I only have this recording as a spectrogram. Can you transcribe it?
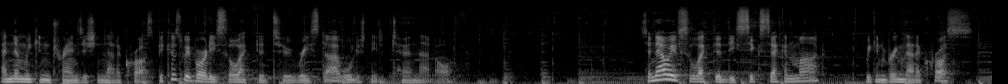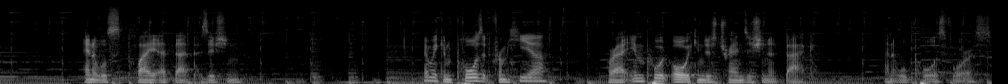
And then we can transition that across. Because we've already selected to restart, we'll just need to turn that off. So now we've selected the six second mark, we can bring that across and it will play at that position. Then we can pause it from here or our input, or we can just transition it back and it will pause for us.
